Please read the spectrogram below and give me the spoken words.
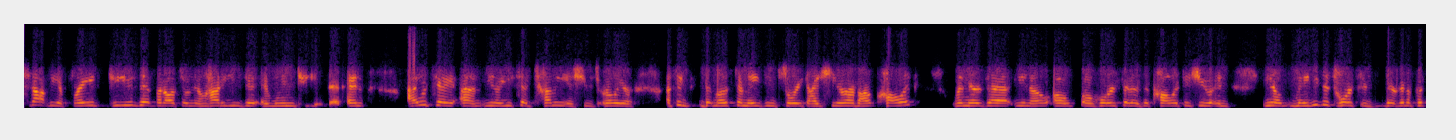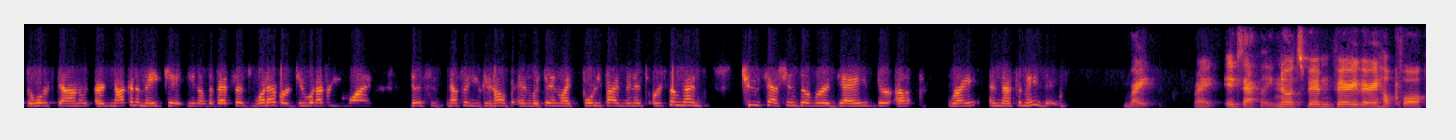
to not be afraid to use it, but also know how to use it and when to use it. And I would say, um, you know, you said tummy issues earlier. I think the most amazing stories I hear about colic when there's a, you know, a, a horse that has a colic issue and, you know, maybe this horse is, they're going to put the horse down or, or not going to make it. You know, the vet says, whatever, do whatever you want. This is nothing you can help. And within like 45 minutes or sometimes two sessions over a day, they're up. Right. And that's amazing. Right. Right. Exactly. No, it's been very, very helpful.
